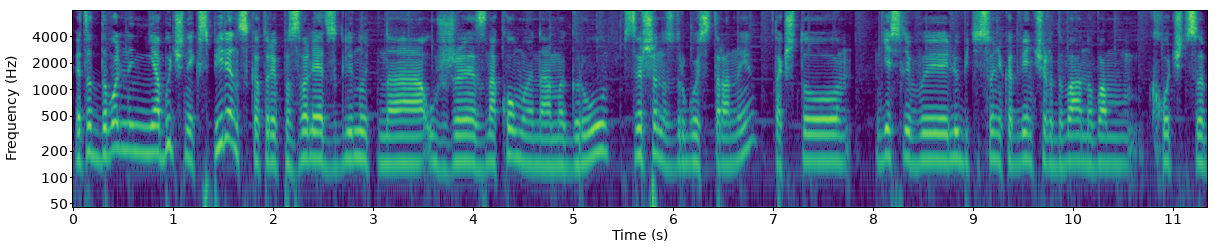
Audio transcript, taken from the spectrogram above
Это довольно необычный experience, который позволяет взглянуть на уже знакомую нам игру совершенно с другой стороны. Так что если вы любите Sonic Adventure 2, но вам хочется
